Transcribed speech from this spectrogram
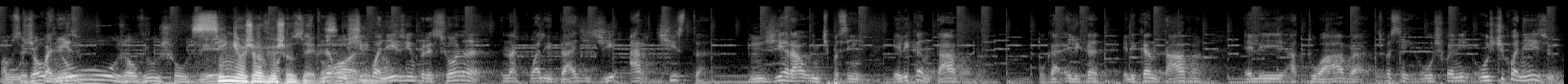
Mas O você já Chico ouviu, Anísio- já ouviu os shows dele? Sim, eu já ouvi os shows dele. Não, o. Chico Anísio impressiona na qualidade de artista em geral. Em, tipo assim, ele cantava, mano. O cara, ele, can- ele cantava, ele atuava. Tipo assim, o Chico Anísio, o Chico Anísio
